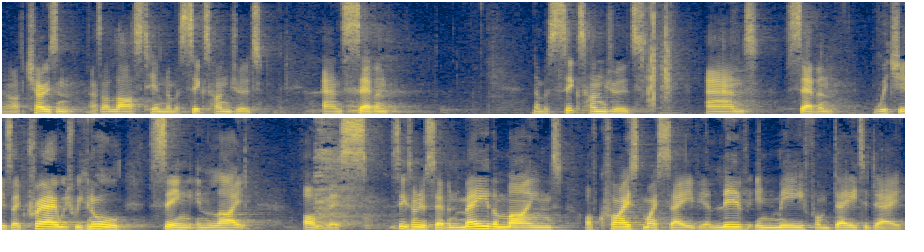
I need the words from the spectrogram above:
uh, I've chosen as our last hymn number 607. Number 607, which is a prayer which we can all sing in light of this. 607 May the mind of Christ my Saviour live in me from day to day,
